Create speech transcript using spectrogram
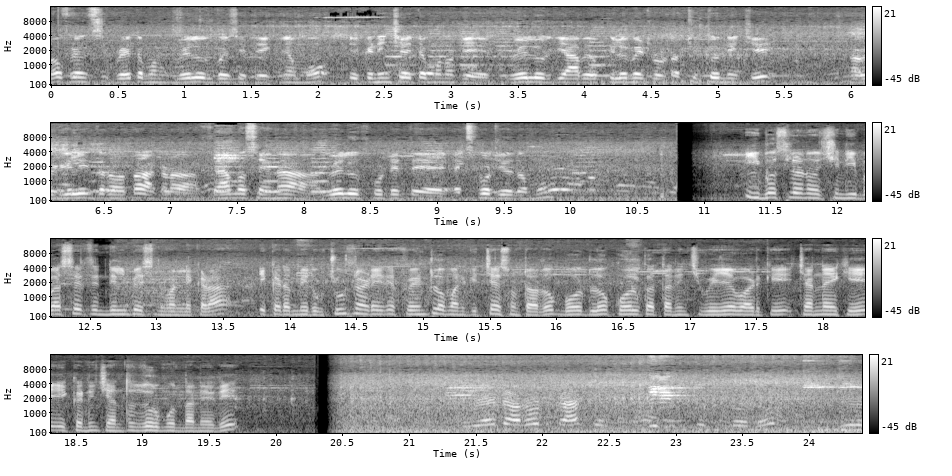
హలో ఫ్రెండ్స్ ఇప్పుడైతే మనం వేలూరు బస్ అయితే ఎక్కినాము. ఇక్కడ నుంచి అయితే మనకి వేలూరుకి యాభై ఒక కిలోమీటర్లు ఉంటుంది చిత్తూరు నుంచి. అక్కడికి వెళ్ళిన తర్వాత అక్కడ ఫేమస్ అయిన వేలూరు ఫుడ్ అయితే ఎక్స్పోర్ట్ చేద్దాము. ఈ బస్సులోనే వచ్చింది ఈ బస్సు అయితే నిలిపేసింది మనల్ని ఇక్కడ. ఇక్కడ మీరు చూసినట్టయితే ఫ్రంట్లో మనకి ఇచ్చేసి ఉంటారు బోర్డులో కోల్కతా నుంచి విజయవాడకి చెన్నైకి ఇక్కడ నుంచి ఎంత దూరం ఉందనేది ఇప్పుడైతే ఆ రోడ్ క్రాస్ రోడ్డు మీరు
